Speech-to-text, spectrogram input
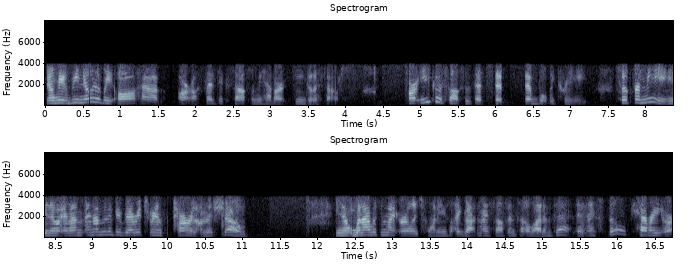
Now we we know that we all have our authentic selves and we have our ego selves. Our ego selves is that that that what we create. So for me, you know, and I'm and I'm going to be very transparent on this show. You know, when I was in my early 20s, I got myself into a lot of debt, and I still carry, or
